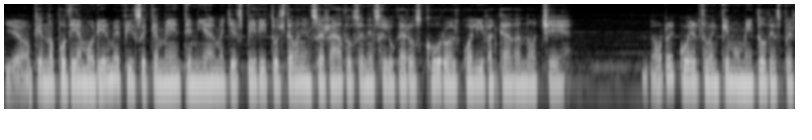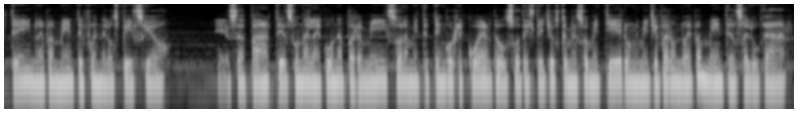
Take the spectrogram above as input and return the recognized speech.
Y aunque no podía morirme físicamente, mi alma y espíritu estaban encerrados en ese lugar oscuro al cual iba cada noche. No recuerdo en qué momento desperté y nuevamente fue en el hospicio. Esa parte es una laguna para mí, solamente tengo recuerdos o destellos que me sometieron y me llevaron nuevamente a ese lugar.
